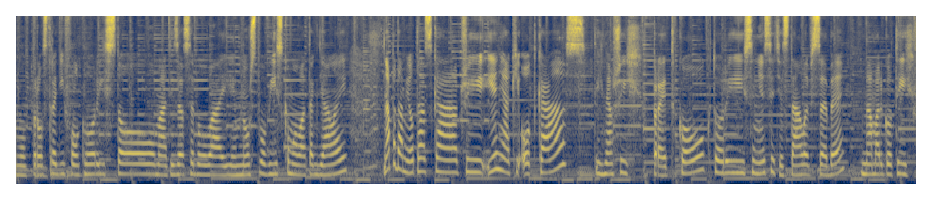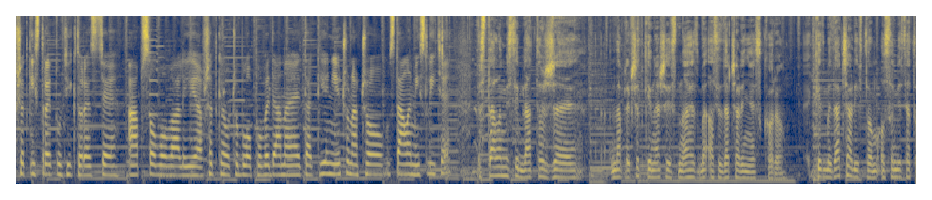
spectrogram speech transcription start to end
v prostredí folkloristov, máte za sebou aj množstvo výskumov a tak ďalej, Napadá mi otázka, či je nejaký odkaz tých našich predkov, ktorý si nesiete stále v sebe, na margo tých všetkých stretnutí, ktoré ste absolvovali a všetkého, čo bolo povedané, tak je niečo, na čo stále myslíte? Stále myslím na to, že napriek všetkej našej snahe sme asi začali neskoro. Keď sme začali v tom 82.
